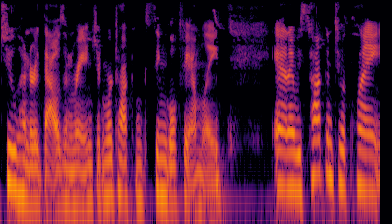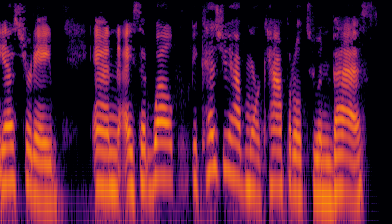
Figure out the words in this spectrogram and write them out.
200,000 range and we're talking single family. And I was talking to a client yesterday and I said, well, because you have more capital to invest,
